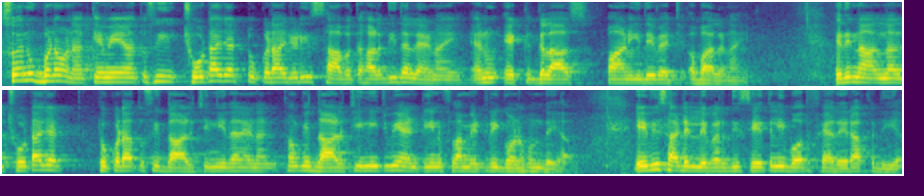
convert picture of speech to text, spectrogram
ਸੋ ਇਹਨੂੰ ਬਣਾਉਣਾ ਕਿਵੇਂ ਆ? ਤੁਸੀਂ ਛੋਟਾ ਜਿਹਾ ਟੁਕੜਾ ਜਿਹੜੀ ਸਾਬਤ ਹਲਦੀ ਦਾ ਲੈਣਾ ਹੈ ਇਹਨੂੰ ਇੱਕ ਗਲਾਸ ਪਾਣੀ ਦੇ ਵਿੱਚ ਉਬਾਲਣਾ ਹੈ ਇਹਦੇ ਨਾਲ ਨਾਲ ਛੋਟਾ ਜਿਹਾ ਟੁਕੜਾ ਤੁਸੀਂ ਦਾਲਚੀਨੀ ਦਾ ਲੈਣਾ, ਕਿਉਂਕਿ ਦਾਲਚੀਨੀ 'ਚ ਵੀ ਐਂਟੀ ਇਨਫਲਾਮੇਟਰੀ ਗੁਣ ਹੁੰਦੇ ਆ। ਇਹ ਵੀ ਸਾਡੇ ਲਿਵਰ ਦੀ ਸਿਹਤ ਲਈ ਬਹੁਤ ਫਾਇਦੇ ਰੱਖਦੀ ਆ।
